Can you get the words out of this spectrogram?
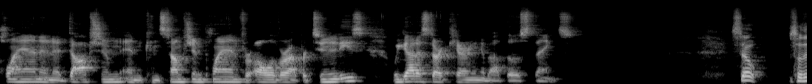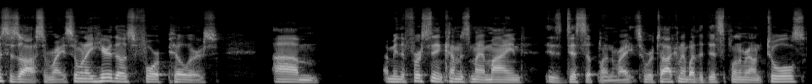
plan and adoption and consumption plan for all of our opportunities? We got to start caring about those things. So so this is awesome right? So when i hear those four pillars um i mean the first thing that comes to my mind is discipline right? So we're talking about the discipline around tools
